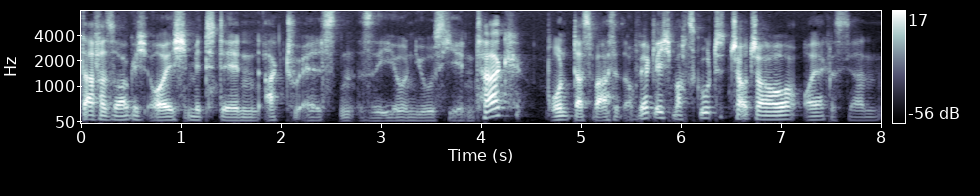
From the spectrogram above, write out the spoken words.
Da versorge ich euch mit den aktuellsten SEO News jeden Tag. Und das war es jetzt auch wirklich. Macht's gut. Ciao, ciao. Euer Christian.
